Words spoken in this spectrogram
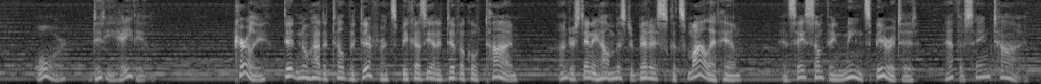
or did he hate him? Curly didn't know how to tell the difference because he had a difficult time understanding how Mr. Bettis could smile at him and say something mean spirited at the same time.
